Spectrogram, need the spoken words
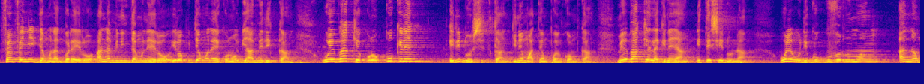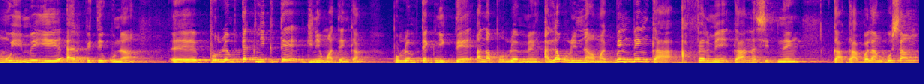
fɛn fɛn ye jamana gbɛrɛ ye rɔ an na mini jamana ye rɔ europe jamana ye kɔnɔ ou bien amérique kan o i b'a kɛ kɔrɔ ko kelen edi don site kan guinée matin point com kan mais i b'a kɛ laginɛ yan i tɛ se don na o le wuli ko gouvernement an na mɔɔ ye min ye arpt kunna eh, problème technique tɛ guinée matin kan problème technique tɛ an na problème mɛn a lawuli n'a ma gbɛngbɛn ka a fermer k'a na sitinen ka ka balan ko san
